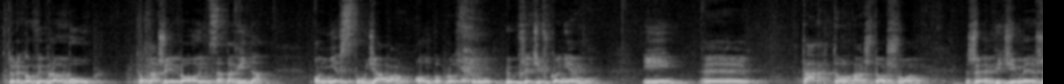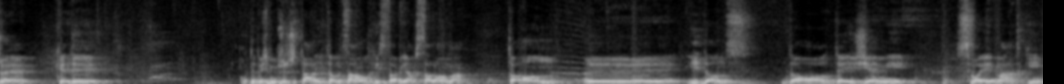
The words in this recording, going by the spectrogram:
którego wybrał Bóg. To znaczy jego ojca, Dawida. On nie współdziałał, on po prostu był przeciwko niemu. I yy, tak to aż doszło, że widzimy, że kiedy gdybyśmy przeczytali tą całą historię Absaloma, to on yy, idąc do tej ziemi swojej matki,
